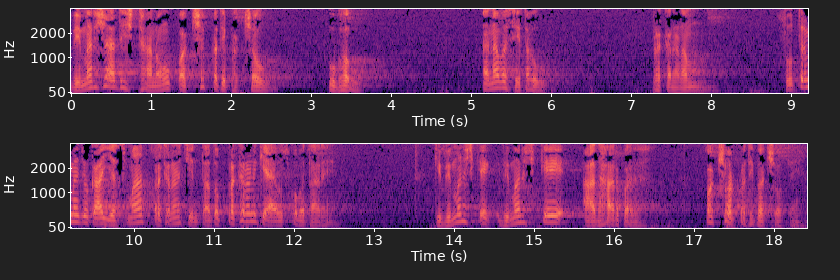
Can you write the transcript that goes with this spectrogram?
विमर्शाधिष्ठानों पक्ष प्रतिपक्ष उभौ अनवसित प्रकरणम सूत्र में जो कहा, यस्मात प्रकरण चिंता तो प्रकरण क्या है उसको बता रहे हैं कि विमर्श के विमर्श के आधार पर पक्ष और प्रतिपक्ष होते हैं।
